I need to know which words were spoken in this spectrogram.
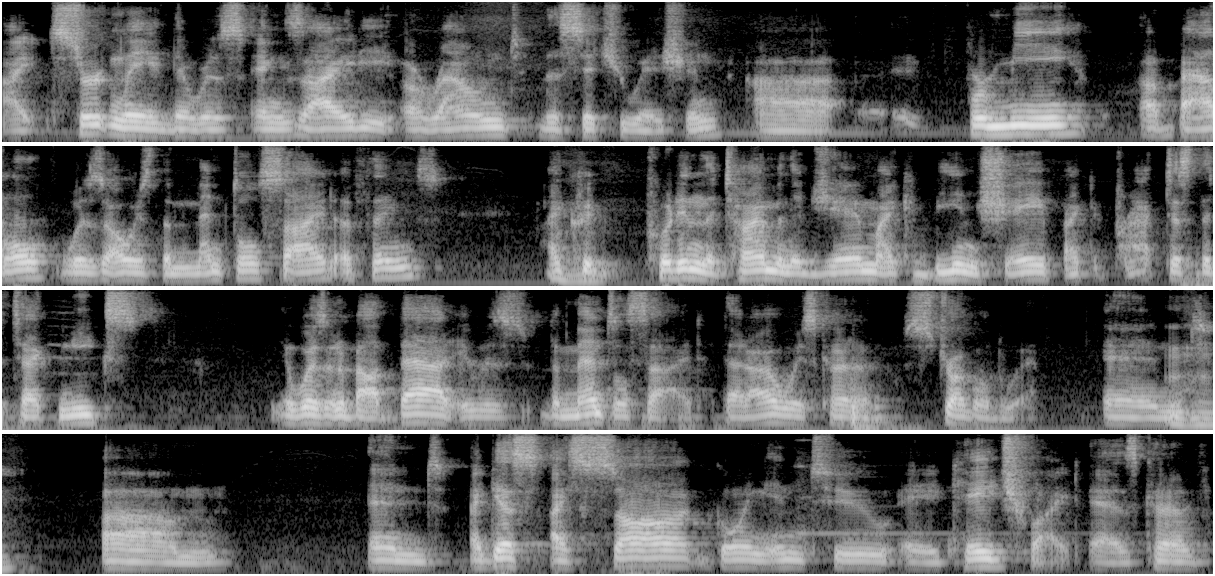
I certainly there was anxiety around the situation. Uh, for me, a battle was always the mental side of things. Mm-hmm. I could put in the time in the gym. I could be in shape. I could practice the techniques. It wasn't about that. It was the mental side that I always kind of struggled with, and. Mm-hmm. Um, and I guess I saw going into a cage fight as kind of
